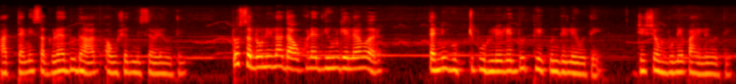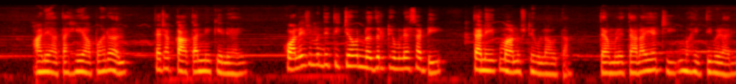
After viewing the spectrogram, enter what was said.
आत्याने सगळ्या दुधात औषध मिसळले होते. तो सलोनीला दवाखान्यात घेऊन गेल्यावर त्यांनी गुपचूप उरलेले दूध फेकून दिले होते जे शंभूने पाहिले होते. आणि आता हे अपहरण त्याच्या काकांनी केले आहे. कॉलेजमध्ये तिच्यावर नजर ठेवण्यासाठी त्याने एक माणूस ठेवला होता. त्यामुळे त्याला याची माहिती मिळाली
